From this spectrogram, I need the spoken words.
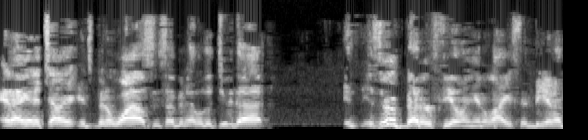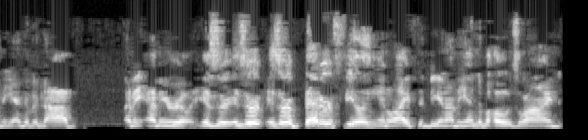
And I got to tell you, it's been a while since I've been able to do that. Is, is there a better feeling in life than being on the end of a knob? I mean, I mean, really, is there is there is there a better feeling in life than being on the end of a hose line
